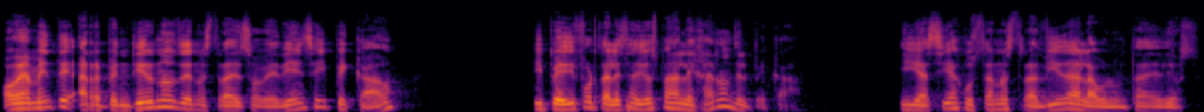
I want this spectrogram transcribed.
Obviamente, arrepentirnos de nuestra desobediencia y pecado y pedir fortaleza a Dios para alejarnos del pecado y así ajustar nuestra vida a la voluntad de Dios.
